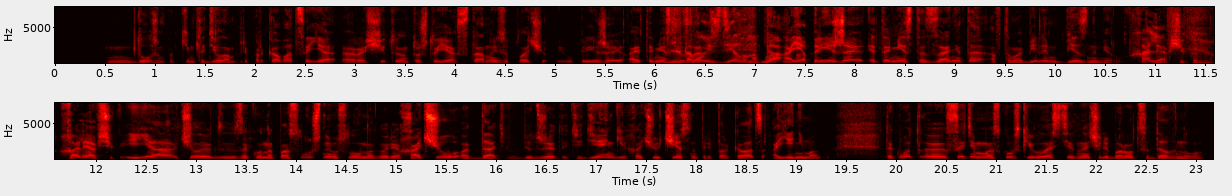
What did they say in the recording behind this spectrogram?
должен по каким-то делам припарковаться, я рассчитываю на то, что я стану и заплачу. Приезжаю, а это место... Для за... того и сделано. Да, а я приезжаю, это место занято автомобилем без номеров. Халявщиками. Халявщик. И я, человек законопослушный, условно говоря, хочу отдать в бюджет эти деньги, хочу честно припарковаться, а я не могу. Так вот, э, с этим московские власти начали бороться давно.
